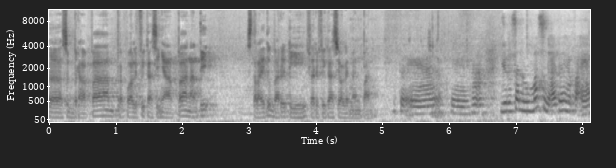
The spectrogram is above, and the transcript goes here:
eh, seberapa, kualifikasinya apa, nanti setelah itu baru diverifikasi oleh Menpan. Gitu ya. Oke. Nah, jurusan humas nggak ada ya Pak ya?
